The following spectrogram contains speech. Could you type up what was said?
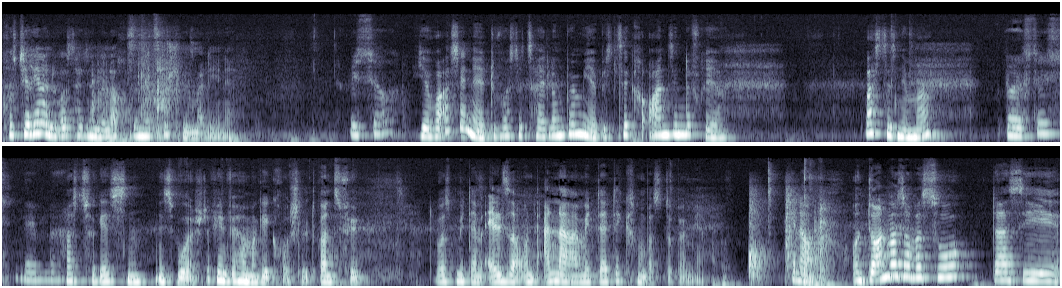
Kannst du dich erinnern, du warst heute in der Nacht bei mir kuscheln, Marlene? Wieso? Ja, weiß ich nicht. Du warst eine Zeit lang bei mir, bis circa eins in der Früh. Weißt du das nicht mehr? Was ist nicht mehr? Hast du vergessen? Ist wurscht. Auf jeden Fall haben wir gekuschelt, ganz viel. Du warst mit dem Elsa und Anna, mit der Decken warst du bei mir. Genau. Und dann war es aber so, dass ich...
